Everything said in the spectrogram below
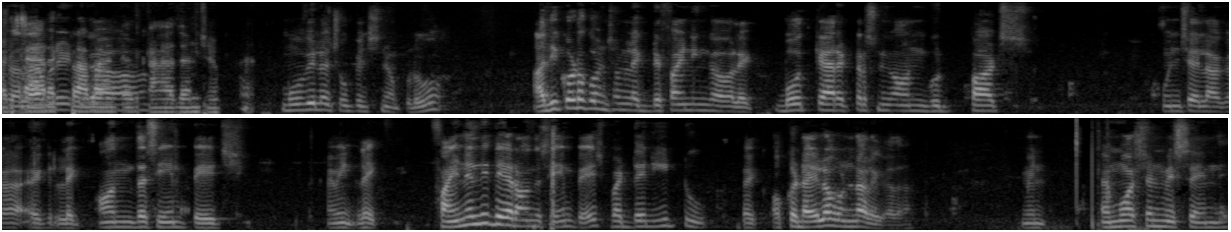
అలాంటిది కాదని చెప్పి మూవీలో చూపించినప్పుడు అది కూడా కొంచెం లైక్ డిఫైనింగ్ లైక్ బోత్ క్యారెక్టర్స్ని ఆన్ గుడ్ పార్ట్స్ ఉంచేలాగా like on the same page I mean like finally they are on the same page but they need to like ఒక డైలాగ్ ఉండాలి కదా. మీన్ ఎమోషన్ మిస్ అయింది.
